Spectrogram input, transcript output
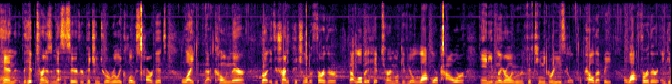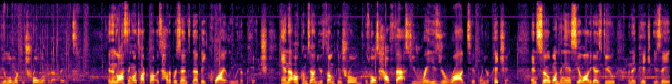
And the hip turn isn't necessary if you're pitching to a really close target, like that cone there. But if you're trying to pitch a little bit further, that little bit of hip turn will give you a lot more power. And even though you're only moving 15 degrees, it'll propel that bait a lot further and give you a little more control over that bait. And then the last thing I want to talk about is how to present that bait quietly with a pitch. And that all comes down to your thumb control, as well as how fast you raise your rod tip when you're pitching. And so one thing I see a lot of guys do when they pitch is they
